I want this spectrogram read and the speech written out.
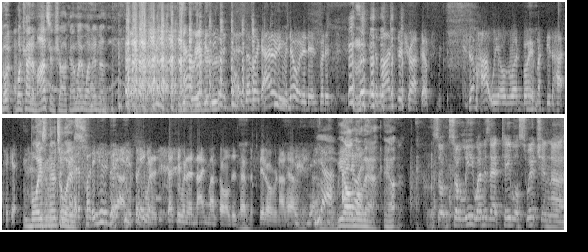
What, what kind of monster truck? I might want in on. Is it grave Let me see digger? what it says. I'm like, I don't even know what it is, but it's, it's a monster truck of some Hot Wheels one. Boy, it must be the hot ticket. Boys and their Kind of toys. funny. Yeah, especially when taking- it's, especially when a nine month old is having a fit over not having it. Yeah, We I all know it. that. Yeah. So, so Lee, when does that table switch and uh,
